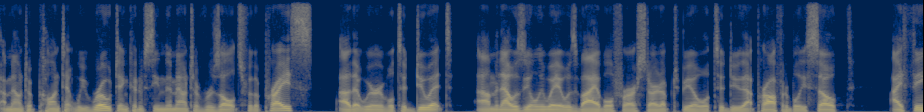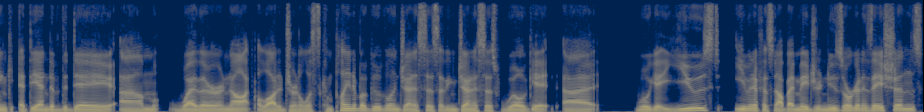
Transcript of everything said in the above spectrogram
amount of content we wrote and could have seen the amount of results for the price uh, that we were able to do it um, and that was the only way it was viable for our startup to be able to do that profitably so I think at the end of the day, um, whether or not a lot of journalists complain about Google and Genesis, I think Genesis will get uh, will get used, even if it's not by major news organizations,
